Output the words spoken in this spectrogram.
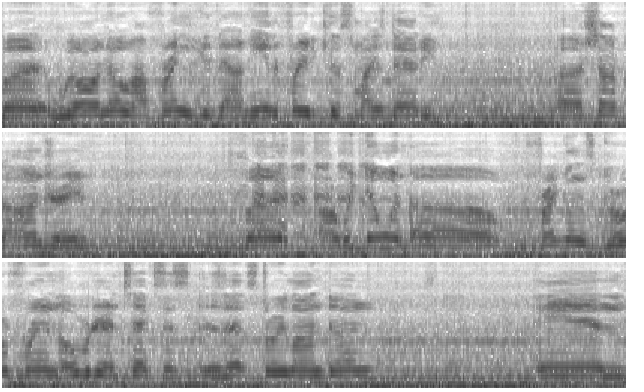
But we all know how Franklin get down. He ain't afraid to kill somebody's daddy. Uh, shout out to Andre. But are we done with uh, Franklin's girlfriend over there in Texas? Is that storyline done? And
